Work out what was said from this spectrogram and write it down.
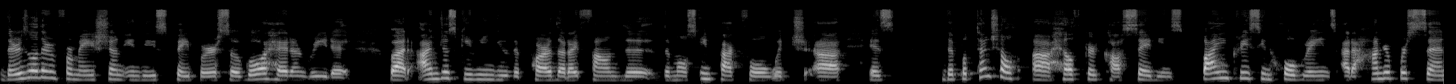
there's other information in this paper so go ahead and read it but i'm just giving you the part that i found the the most impactful which uh, is the potential uh, healthcare cost savings by increasing whole grains at 100%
